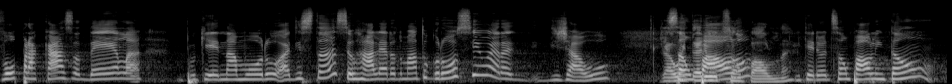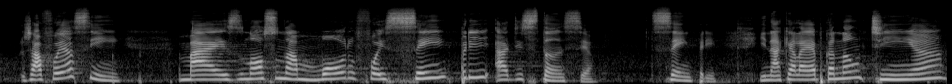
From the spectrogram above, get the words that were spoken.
Vou para a casa dela, porque namoro à distância. O Rale era do Mato Grosso e eu era de Jaú. Jaú, interior de São Paulo, né? Interior de São Paulo. Então, já foi assim. Mas o nosso namoro foi sempre à distância. Sempre. E naquela época não tinha,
